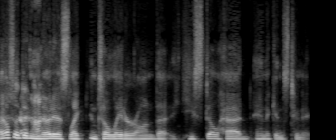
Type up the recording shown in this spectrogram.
I also didn't notice like until later on that he still had Anakin's tunic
